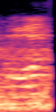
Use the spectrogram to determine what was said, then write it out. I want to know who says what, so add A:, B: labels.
A: बहुत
